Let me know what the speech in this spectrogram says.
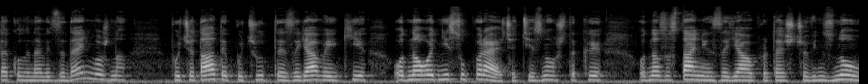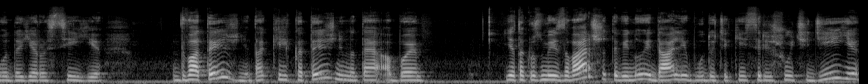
деколи навіть за день можна почитати, почути заяви, які одна одній суперечать. І знову ж таки, одна з останніх заяв про те, що він знову дає Росії два тижні, так, кілька тижнів на те, аби я так розумію, завершити війну і далі будуть якісь рішучі дії.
